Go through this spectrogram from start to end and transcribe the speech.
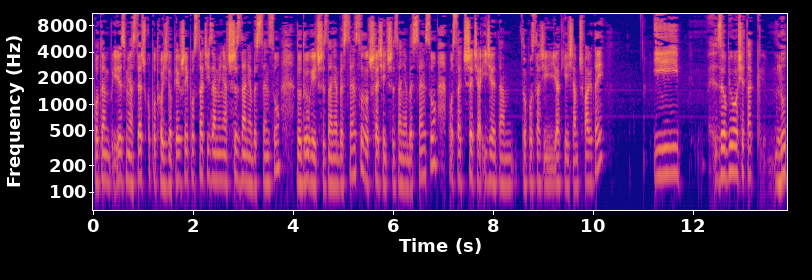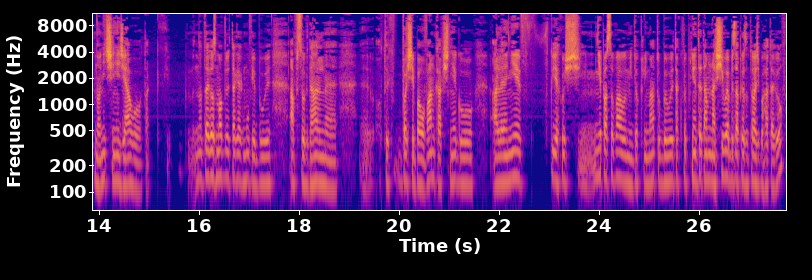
potem jest w miasteczku, podchodzi do pierwszej postaci, zamienia trzy zdania bez sensu, do drugiej trzy zdania bez sensu, do trzeciej trzy zdania bez sensu, postać trzecia idzie tam do postaci jakiejś tam czwartej i zrobiło się tak nudno, nic się nie działo, tak no te rozmowy, tak jak mówię, były absurdalne e, o tych właśnie bałwankach, śniegu, ale nie w jakoś nie pasowały mi do klimatu, były tak wypchnięte tam na siłę, by zaprezentować bohaterów,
